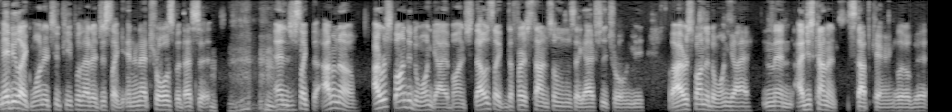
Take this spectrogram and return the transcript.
maybe like one or two people that are just like internet trolls, but that's it. And just like the I don't know. I responded to one guy a bunch. That was like the first time someone was like actually trolling me. But I responded to one guy and then I just kind of stopped caring a little bit.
